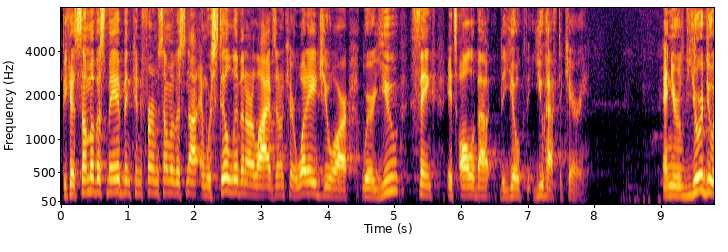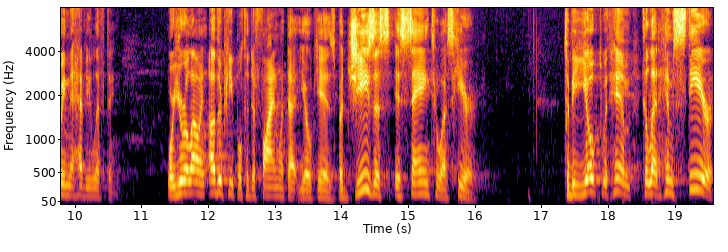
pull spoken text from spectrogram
Because some of us may have been confirmed, some of us not, and we're still living our lives, I don't care what age you are, where you think it's all about the yoke that you have to carry. And you're, you're doing the heavy lifting or you're allowing other people to define what that yoke is. But Jesus is saying to us here to be yoked with Him, to let Him steer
